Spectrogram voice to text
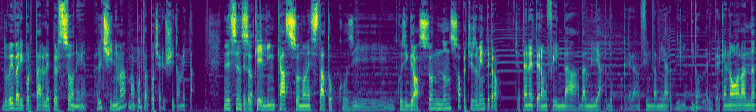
doveva riportare le persone al cinema, ma purtroppo ci è riuscito a metà. Nel senso Esatto. che l'incasso non è stato così, così grosso, non so precisamente però. Cioè, Tenet era un film da- dal miliardo, ok? Era un film da miliardi di, di dollari, perché Nolan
